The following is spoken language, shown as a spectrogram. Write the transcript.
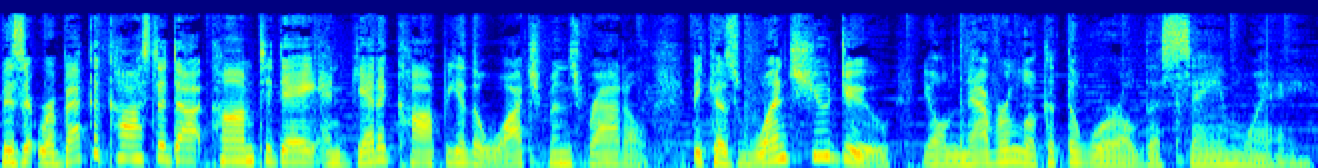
Visit RebeccaCosta.com today and get a copy of The Watchman's Rattle because once you do, you'll never look at the world the same way.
